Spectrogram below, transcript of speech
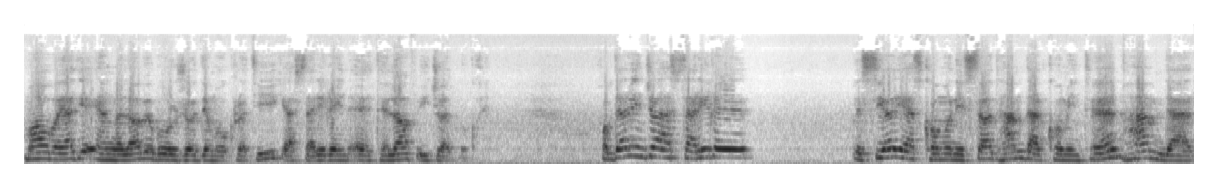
ما باید یه انقلاب برجو دموکراتیک از طریق این اعتلاف ایجاد بکنیم. خب در اینجا از طریق بسیاری از کمونیستات هم در کومینتن هم در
